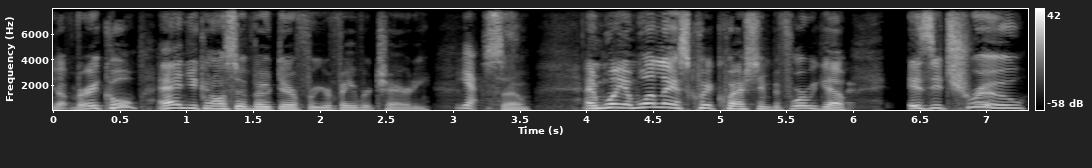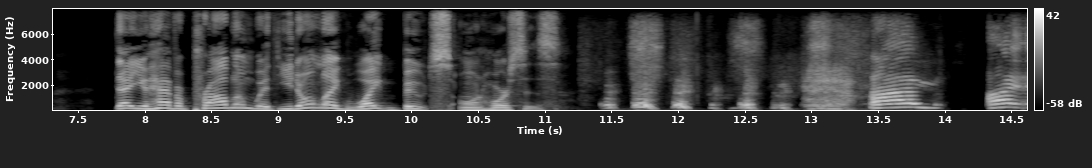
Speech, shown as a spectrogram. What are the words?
Yep, very cool. And you can also vote there for your favorite charity. Yes. So, and William, one last quick question before we go: Is it true that you have a problem with you don't like white boots on horses? Um, I,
